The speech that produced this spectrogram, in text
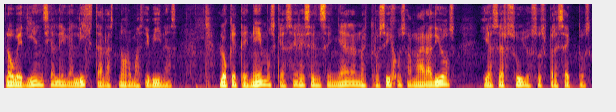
la obediencia legalista a las normas divinas. Lo que tenemos que hacer es enseñar a nuestros hijos a amar a Dios y hacer suyos sus preceptos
